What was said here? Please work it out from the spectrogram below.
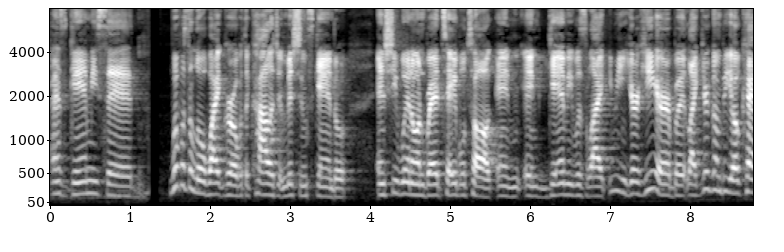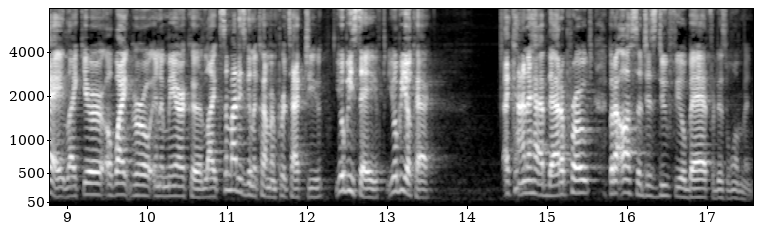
As Gammy said, what was the little white girl with the college admission scandal? And she went on Red Table Talk, and and Gammy was like, "I mean, you're here, but like you're gonna be okay. Like you're a white girl in America. Like somebody's gonna come and protect you. You'll be saved. You'll be okay." I kind of have that approach, but I also just do feel bad for this woman.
